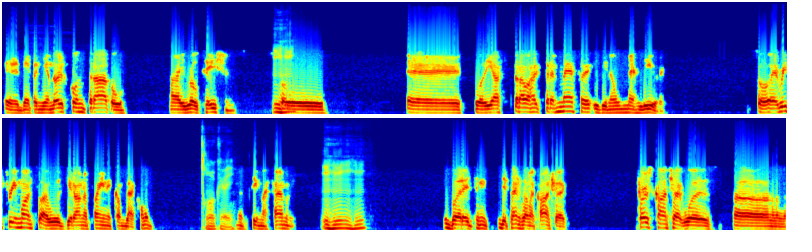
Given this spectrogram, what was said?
eh, dependiendo del contrato, hay rotations. So, eh, podías trabajar tres meses y tener un mes libre. So every three months I would get on a plane and come back home. Okay. And see my family. Mm-hmm, But it depends on the contract. First contract was uh,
